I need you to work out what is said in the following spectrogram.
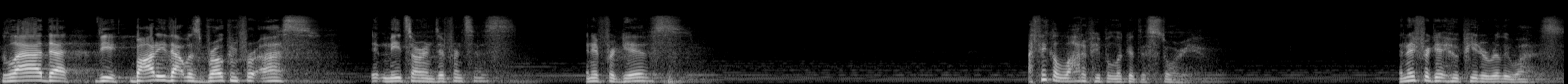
glad that the body that was broken for us, it meets our indifferences and it forgives? I think a lot of people look at this story and they forget who Peter really was.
